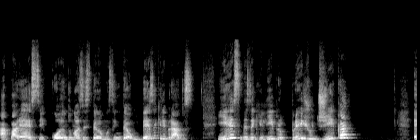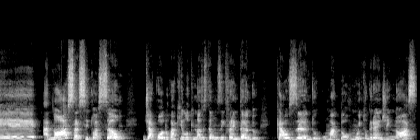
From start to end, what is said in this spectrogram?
aparece quando nós estamos então desequilibrados. E esse desequilíbrio prejudica é, a nossa situação de acordo com aquilo que nós estamos enfrentando, causando uma dor muito grande em nós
